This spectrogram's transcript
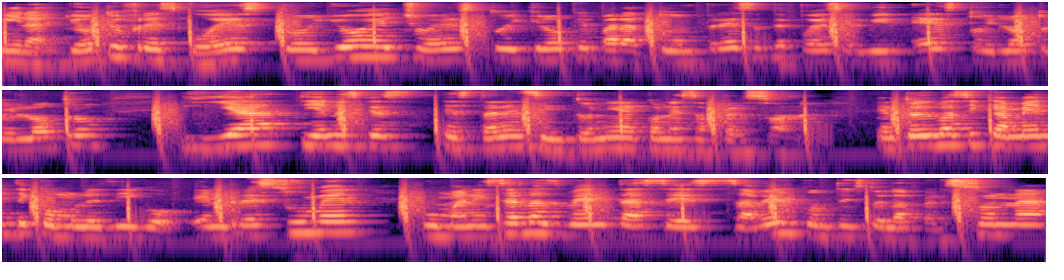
mira, yo te ofrezco esto, yo he hecho esto y creo que para tu empresa te puede servir esto y lo otro y lo otro, y ya tienes que estar en sintonía con esa persona. Entonces, básicamente, como les digo, en resumen, humanizar las ventas es saber el contexto de la persona,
